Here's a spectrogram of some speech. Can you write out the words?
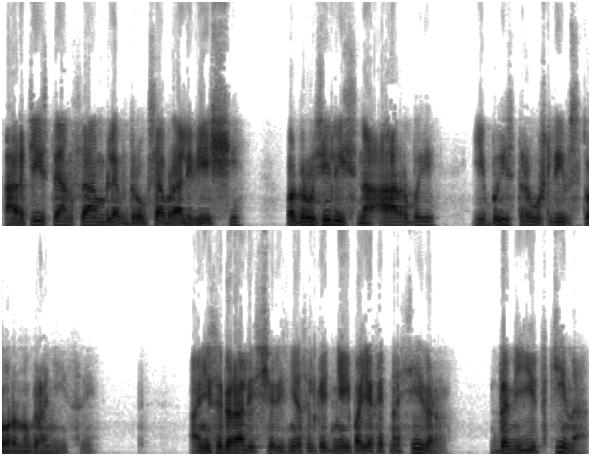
артисты ансамбля вдруг собрали вещи, погрузились на арбы и быстро ушли в сторону границы. Они собирались через несколько дней поехать на север, до Мииткина,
